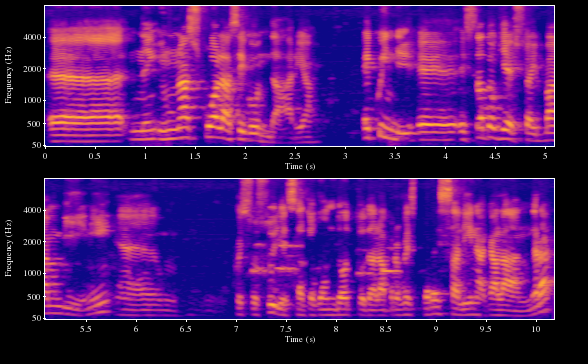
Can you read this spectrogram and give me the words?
eh, in una scuola secondaria e quindi eh, è stato chiesto ai bambini, eh, questo studio è stato condotto dalla professoressa Lina Calandra,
